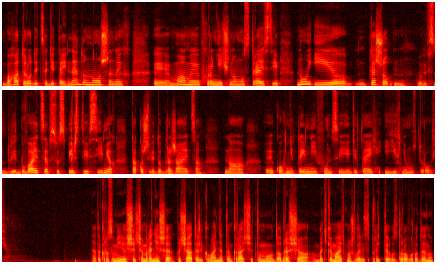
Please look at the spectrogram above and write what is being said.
багато родиться дітей недоношених, е, мами в хронічному стресі. Ну і е, те, що відбувається в суспільстві, в сім'ях, також відображається на е, когнітивній функції дітей і їхньому здоров'ю. Я так розумію, що чим раніше почати лікування, тим краще. Тому добре, що батьки мають можливість прийти у здорову родину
